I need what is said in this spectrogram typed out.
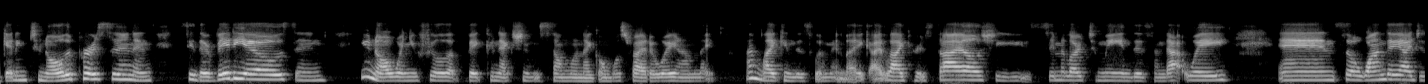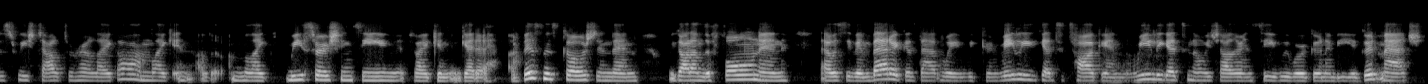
getting to know the person and see their videos and you know when you feel a big connection with someone like almost right away and I'm like I'm liking this woman. Like I like her style. She's similar to me in this and that way. And so one day I just reached out to her like, oh, I'm like in, I'm like researching, seeing if I can get a, a business coach. And then we got on the phone, and that was even better because that way we can really get to talk and really get to know each other and see if we were going to be a good match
